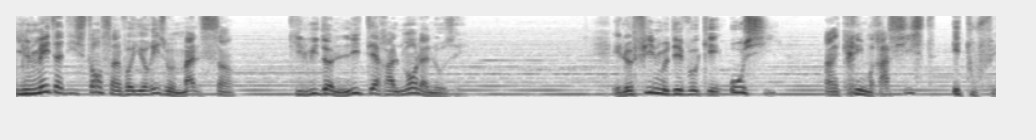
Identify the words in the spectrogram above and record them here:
Il met à distance un voyeurisme malsain qui lui donne littéralement la nausée. Et le film d'évoquer aussi un crime raciste étouffé.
